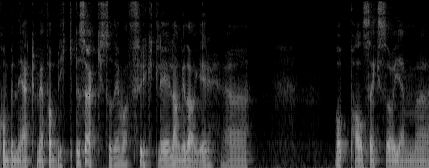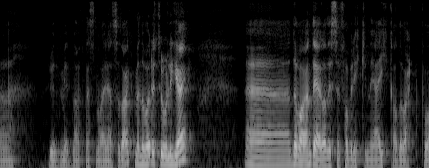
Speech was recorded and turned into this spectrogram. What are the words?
kombinert med fabrikkbesøk. Så det var fryktelig lange dager. Opp halv seks og hjem rundt midnatt nesten hver eneste dag. Men det var utrolig gøy. Eh, det var jo en del av disse fabrikkene jeg ikke hadde vært på,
